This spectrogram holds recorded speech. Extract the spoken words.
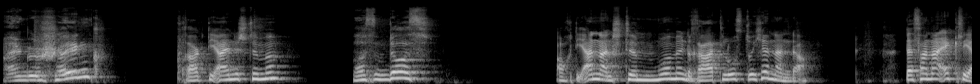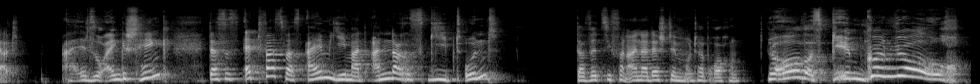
Ein Geschenk? fragt die eine Stimme. Was denn das? Auch die anderen Stimmen murmeln ratlos durcheinander. Befana erklärt. Also ein Geschenk, das ist etwas, was einem jemand anderes gibt und da wird sie von einer der Stimmen unterbrochen. Ja, was geben können wir auch.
